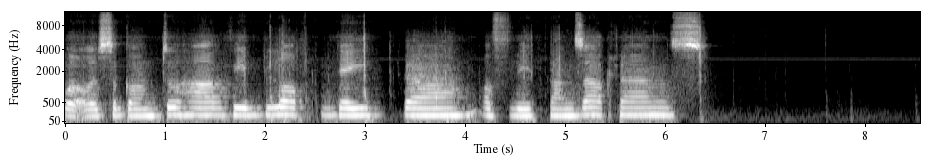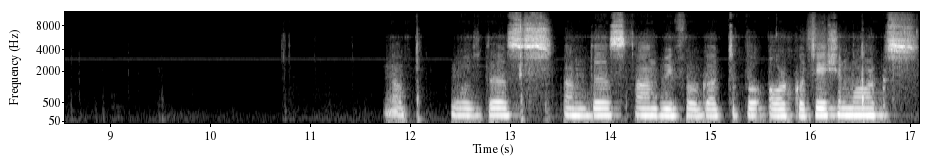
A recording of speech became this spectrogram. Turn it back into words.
we're also going to have the block data of the transactions. Yep, close this and this and we forgot to put our quotation marks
